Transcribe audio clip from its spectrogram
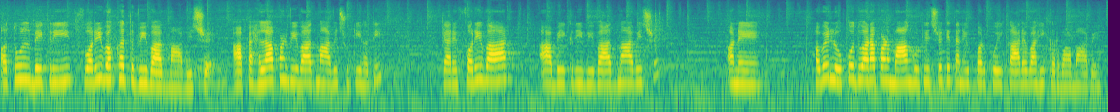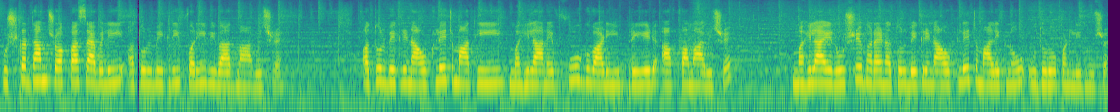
અતુલ બેકરી ફરી વખત વિવાદમાં આવી છે. આ પહેલાં પણ વિવાદમાં આવી ચૂકી હતી. ત્યારે ફરીવાર આ બેકરી વિવાદમાં આવી છે અને હવે લોકો દ્વારા પણ માંગ ઉઠી છે કે તેની ઉપર કોઈ કાર્યવાહી કરવામાં આવે. પુષ્કરધામ ચોક પાસે આવેલી અતુલ બેકરી ફરી વિવાદમાં આવી છે. અતુલ બેકરીના આઉટલેટમાંથી મહિલાને ફૂગવાળી બ્રેડ આપવામાં આવી છે. મહિલાએ રોષે ભરાઈને અતુલ બેકરીના આઉટલેટ માલિકનો ઉધડો પણ લીધો છે.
